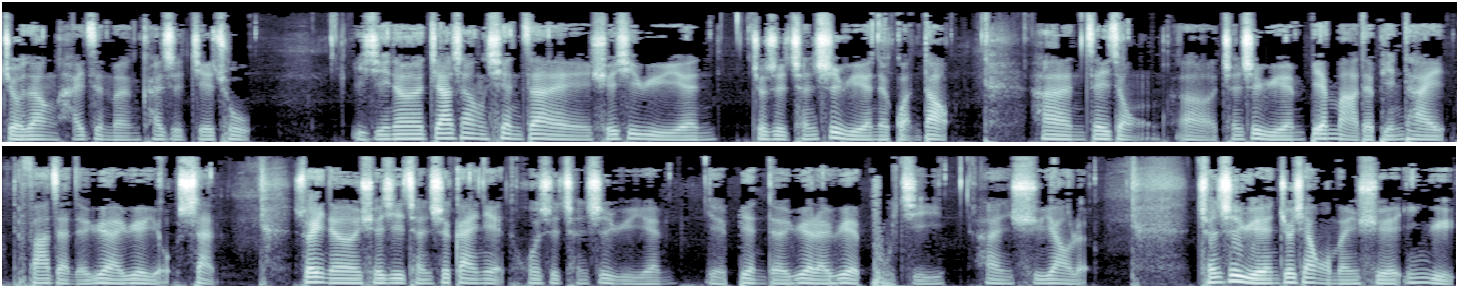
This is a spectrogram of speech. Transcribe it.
就让孩子们开始接触，以及呢，加上现在学习语言。就是城市语言的管道和这种呃城市语言编码的平台发展的越来越友善，所以呢，学习城市概念或是城市语言也变得越来越普及和需要了。城市语言就像我们学英语，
